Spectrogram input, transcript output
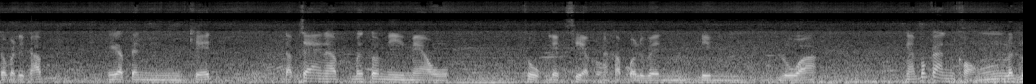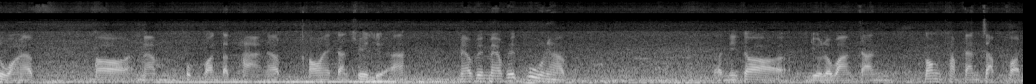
สวัสดีครับ นี่ก็เป็นเคสรับแจ้งนะครับ เบื้องต้นมีแมวถูกเหล็กเสียบนะครับ บริเวณริมรั้ว งานป้องกันของรถหลวงนะครับ ก็นำอุปกรณ์ตัดทางนะครับ เขาให้การช่วยเหลือ แมวเป็นแมวเพศผู้นะครับ ตอนนี้ก็อยู่ระหว่างการต้องทำการจับก่อน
